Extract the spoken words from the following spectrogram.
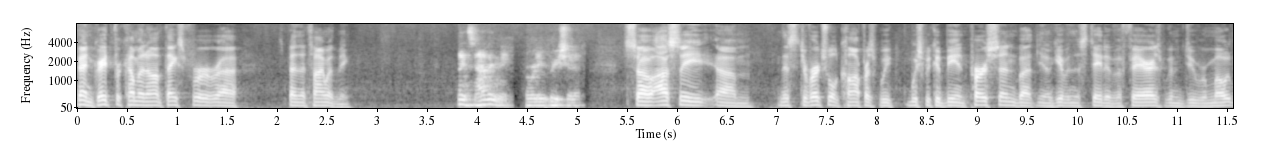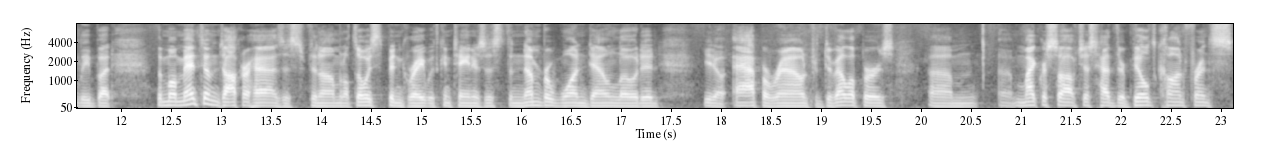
ben, great for coming on. Thanks for uh, spending the time with me. Thanks for having me. I really appreciate it. So obviously, um, this is a virtual conference. We wish we could be in person, but you know, given the state of affairs, we're going to do remotely. But the momentum Docker has is phenomenal. It's always been great with containers. It's the number one downloaded you know, app around for developers. Um, uh, Microsoft just had their build conference,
